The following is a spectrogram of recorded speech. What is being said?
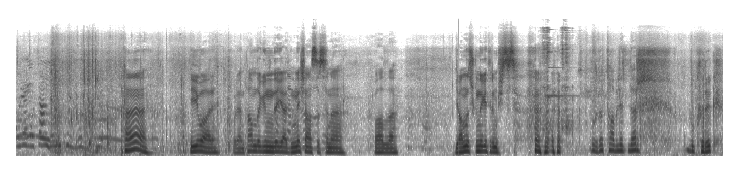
Oo tam benimki bu. Ha. İyi bari. Ulan tam da gününde geldin. Ne şanslısın ha. Valla. Yanlış günde getirmişiz. Burada tabletler. Bu kırık.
